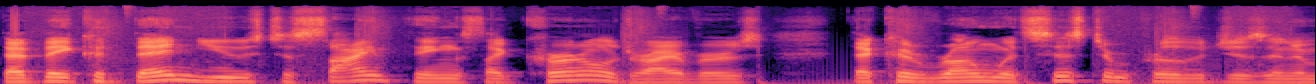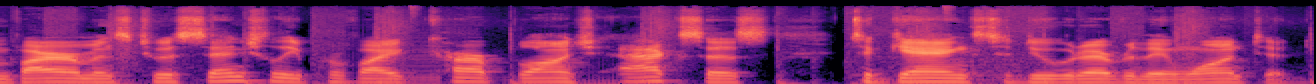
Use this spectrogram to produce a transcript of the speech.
that they could then use to sign things like kernel drivers that could run with system privileges and environments to essentially provide carte blanche access to gangs to do whatever they wanted.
